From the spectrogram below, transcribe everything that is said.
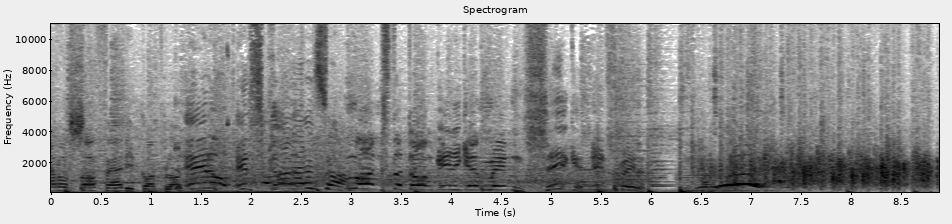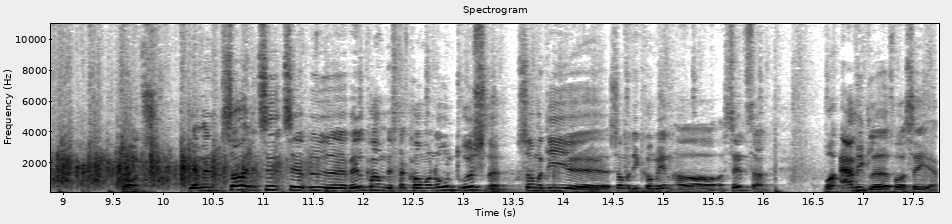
Er du så færdig et godt blok? Endnu et skrald! Altså! Monster dunk ind igennem midten. Sikke et spil! Jamen, så er det tid til at byde øh, velkommen. Hvis der kommer nogen drøsende, så må de, øh, så må de komme ind og, og sætte sig. Hvor er vi glade for at se jer.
